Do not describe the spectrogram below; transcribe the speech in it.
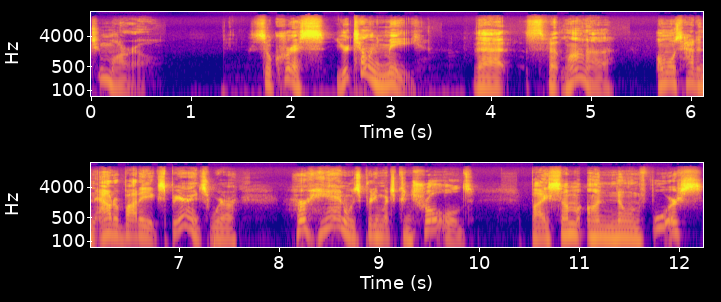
tomorrow. So, Chris, you're telling me that Svetlana almost had an outer body experience where her hand was pretty much controlled by some unknown force,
